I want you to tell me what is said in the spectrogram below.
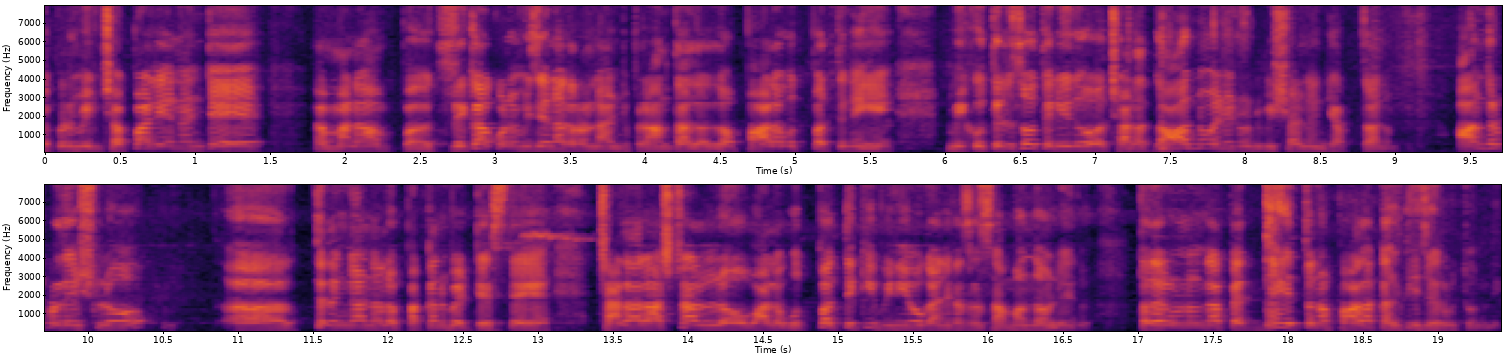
ఇప్పుడు మీకు చెప్పాలి అని అంటే మన శ్రీకాకుళం విజయనగరం లాంటి ప్రాంతాలలో పాల ఉత్పత్తిని మీకు తెలుసో తెలీదో చాలా దారుణమైనటువంటి విషయాలు నేను చెప్తాను. ఆంధ్రప్రదేశ్లో తెలంగాణలో పక్కన పెట్టేస్తే చాలా రాష్ట్రాల్లో వాళ్ళ ఉత్పత్తికి వినియోగానికి అసలు సంబంధం లేదు. తదనుగుణంగా పెద్ద ఎత్తున పాల కల్తీ జరుగుతుంది.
